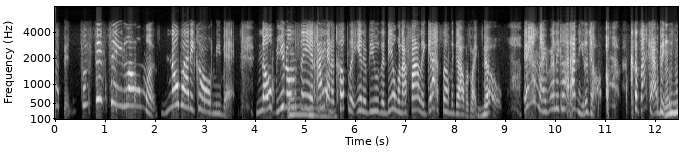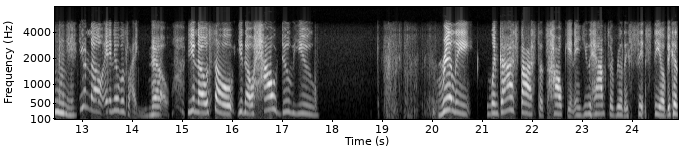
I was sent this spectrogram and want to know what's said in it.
happened for 15 long months. Nobody called me back. Nope. You know what I'm saying? I had a mm. couple of interviews, and then when I finally got something, God was like, no. And I'm like, really, God, I need a job because I got bills. Mm-hmm. You know, and it was like, no. You know, so, you know, how do you really when God starts to talking and you have to really sit still because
